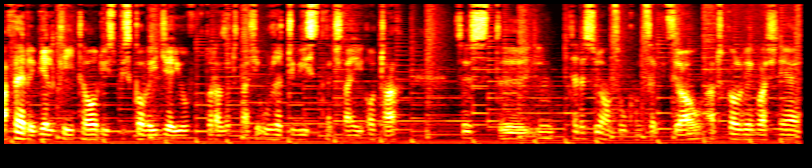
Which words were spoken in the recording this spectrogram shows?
afery wielkiej teorii spiskowej dziejów, która zaczyna się urzeczywistniać na jej oczach, co jest y, interesującą koncepcją, aczkolwiek właśnie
